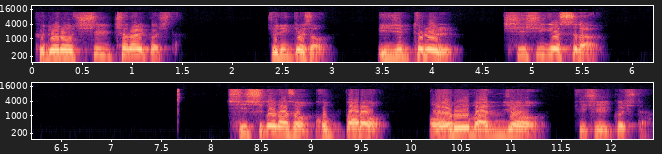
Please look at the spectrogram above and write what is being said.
그대로 실천할 것이다. 주님께서 이집트를 치시겠으나 치시고 나서 곧바로 어루만져 주실 것이다.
